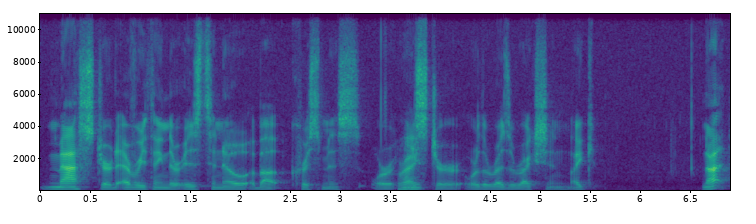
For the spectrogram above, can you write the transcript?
mastered everything there is to know about Christmas or Right. Easter or the resurrection. Like, not,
